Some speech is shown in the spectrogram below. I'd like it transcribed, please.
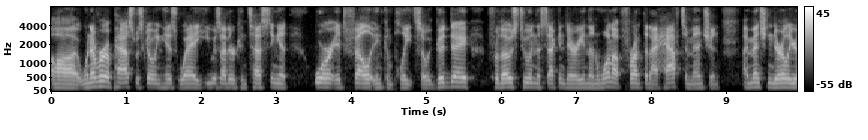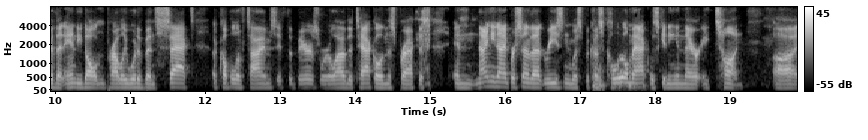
Uh, whenever a pass was going his way, he was either contesting it or it fell incomplete. So a good day for those two in the secondary. And then one up front that I have to mention. I mentioned earlier that Andy Dalton probably would have been sacked a couple of times if the Bears were allowed to tackle in this practice. And 99% of that reason was because Khalil Mack was getting in there a ton. Uh,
